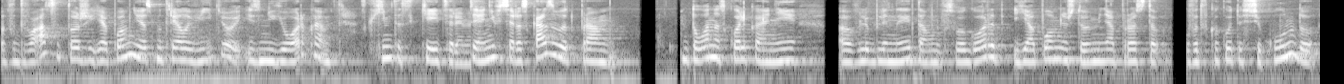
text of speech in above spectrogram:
в 20 тоже, я помню, я смотрела видео из Нью-Йорка с какими-то скейтерами, и они все рассказывают про то, насколько они влюблены там в свой город. И я помню, что у меня просто вот в какую-то секунду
